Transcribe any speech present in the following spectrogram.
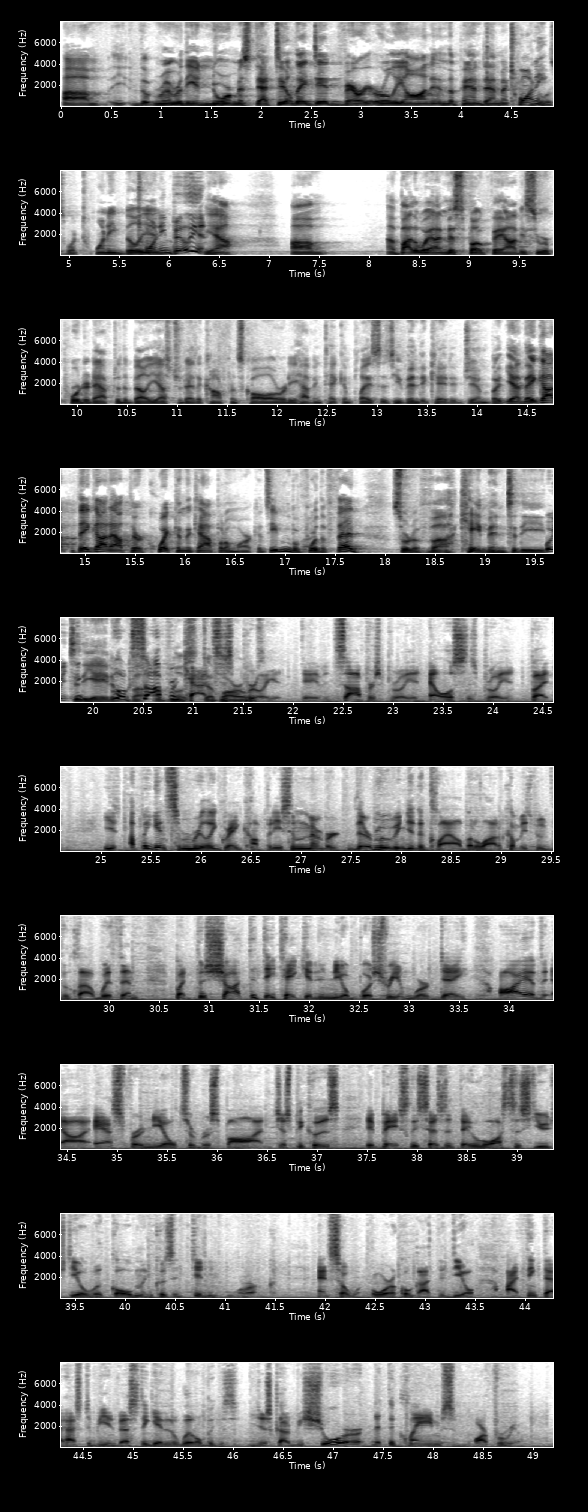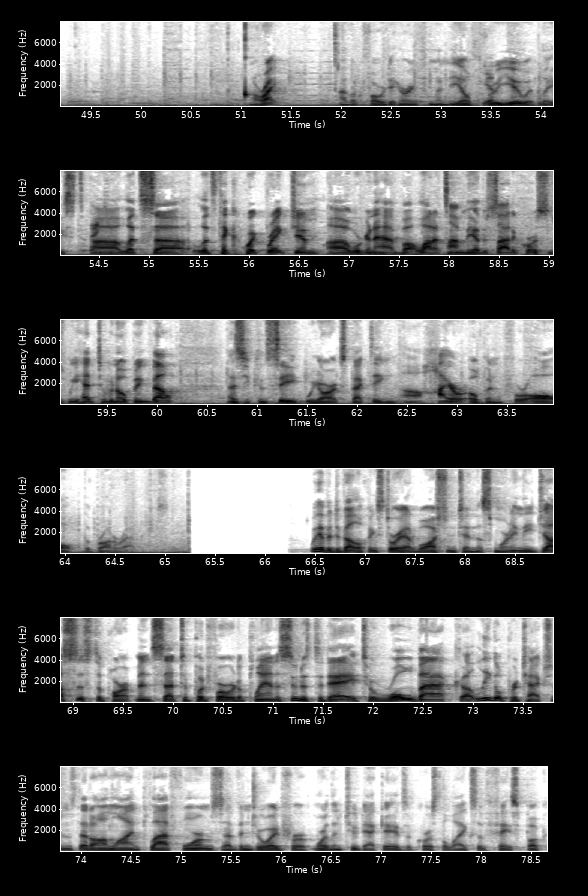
Um, the, remember the enormous debt deal they did very early on in the pandemic? 20 it was what 20 billion. 20 billion. Yeah. Um, by the way, I misspoke. They obviously reported after the bell yesterday, the conference call already having taken place, as you've indicated, Jim. But yeah, they got they got out there quick in the capital markets, even before the Fed sort of uh, came into the well, to the aid look, of, uh, of most Catz uh, borrowers. is brilliant, David. Safra's brilliant. Ellis is brilliant, but he's up against some really great companies. And remember, they're moving to the cloud, but a lot of companies move to the cloud with them. But the shot that they take at Neil Bhusri and Workday, I have uh, asked for Neil to respond just because it basically says that they lost this huge deal with Goldman because it didn't work. And so Oracle got the deal. I think that has to be investigated a little because you just got to be sure that the claims are for real. All right. I look forward to hearing from Aneel through yep. you, at least. Uh, you. Let's uh, let's take a quick break, Jim. Uh, we're going to have a lot of time on the other side, of course, as we head to an opening bell. As you can see, we are expecting a higher open for all the broader averages. We have a developing story out of Washington this morning. The Justice Department set to put forward a plan as soon as today to roll back uh, legal protections that online platforms have enjoyed for more than two decades. Of course, the likes of Facebook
